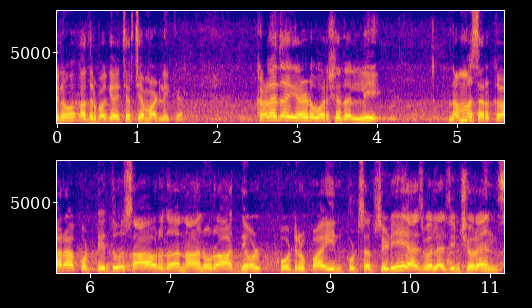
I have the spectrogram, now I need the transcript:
ಏನು? ಅದ್ರ ಬಗ್ಗೆ ಚರ್ಚೆ ಮಾಡಲಿಕ್ಕೆ. ಕಳೆದ ಎರಡು ವರ್ಷದಲ್ಲಿ ನಮ್ಮ ಸರ್ಕಾರ ಕೊಟ್ಟಿದ್ದು ಸಾವಿರದ ನಾನ್ನೂರ ಹದಿನೇಳು ಕೋಟಿ ರೂಪಾಯಿ input subsidy as well as insurance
